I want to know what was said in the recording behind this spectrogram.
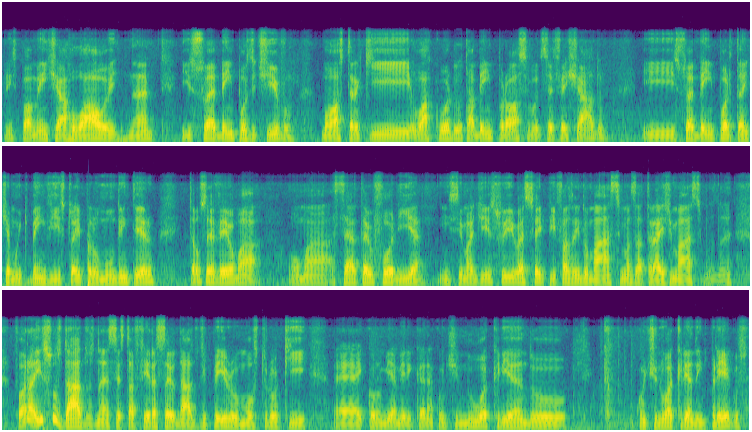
principalmente a Huawei, né? Isso é bem positivo, mostra que o acordo está bem próximo de ser fechado e isso é bem importante, é muito bem visto aí pelo mundo inteiro. Então você vê uma, uma certa euforia em cima disso e o S&P fazendo máximas atrás de máximas, né? Fora isso, os dados, né? Sexta-feira saiu dados de payroll, mostrou que é, a economia americana continua criando continua criando empregos,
